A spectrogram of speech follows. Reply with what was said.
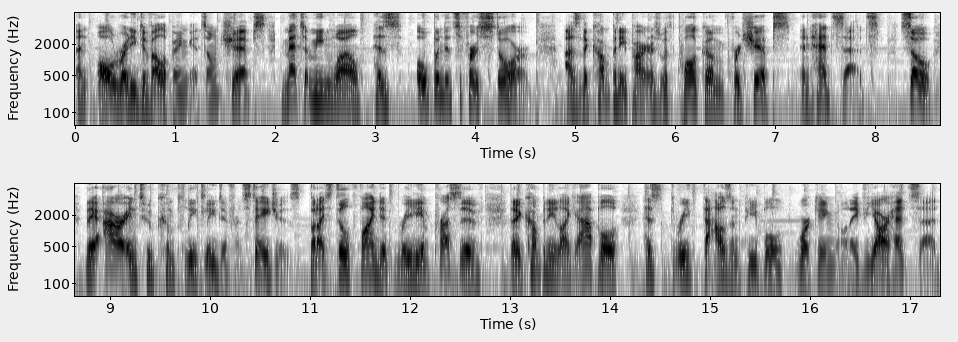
and already developing its own chips. Meta, meanwhile, has opened its first store, as the company partners with Qualcomm for chips and headsets. So they are into completely different stages, but I still find it really impressive that a company like Apple has 3,000 people working on a VR headset.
